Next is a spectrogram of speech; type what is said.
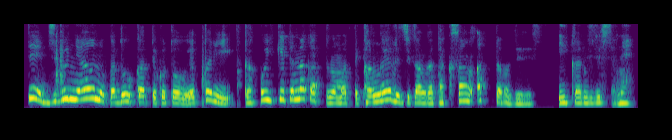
て、自分に合うのかどうかってことを、やっぱり学校行けてなかったのもあって考える時間がたくさんあったのでです。いい感じでしたね。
